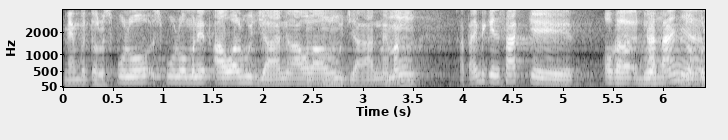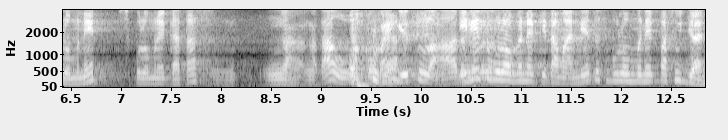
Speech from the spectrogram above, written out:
Memang betul. 10 10 menit awal hujan, awal-awal hujan memang katanya bikin sakit. Oh kalau dua- Katanya. 20 menit, 10 menit ke atas. Enggak, enggak tahu. Pokoknya enggak. gitu lah. Ini dengar-dengar. 10 menit kita mandi atau 10 menit pas hujan?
